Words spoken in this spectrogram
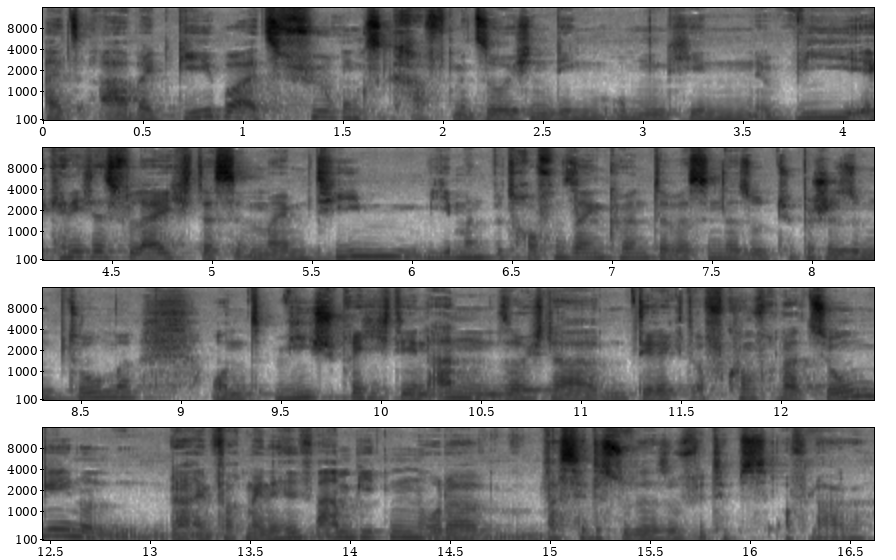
als Arbeitgeber, als Führungskraft mit solchen Dingen umgehen? Wie erkenne ich das vielleicht, dass in meinem Team jemand betroffen sein könnte? Was sind da so typische Symptome? Und wie spreche ich den an? Soll ich da direkt auf Konfrontation gehen und da einfach meine Hilfe anbieten? Oder was hättest du da so für Tipps auf Lager?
